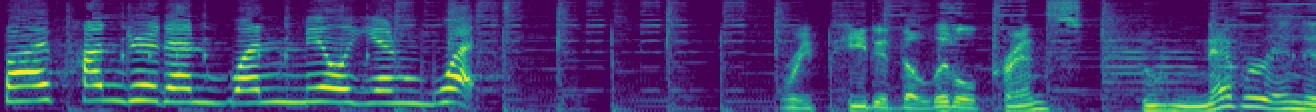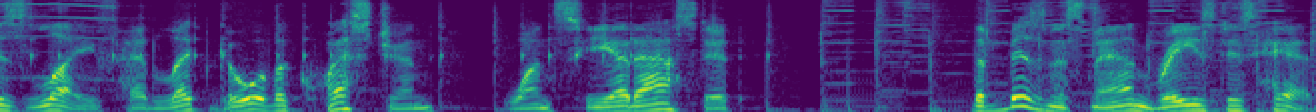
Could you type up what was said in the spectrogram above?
501 million what? repeated the little prince, who never in his life had let go of a question once he had asked it. The businessman raised his head.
